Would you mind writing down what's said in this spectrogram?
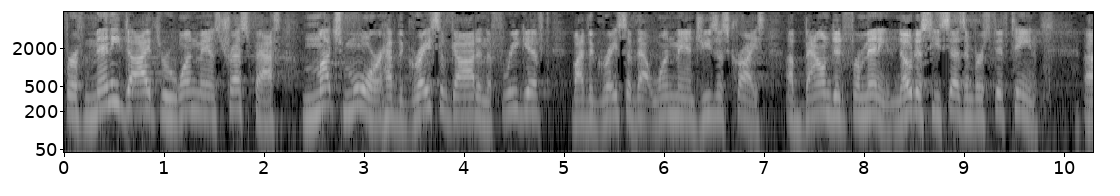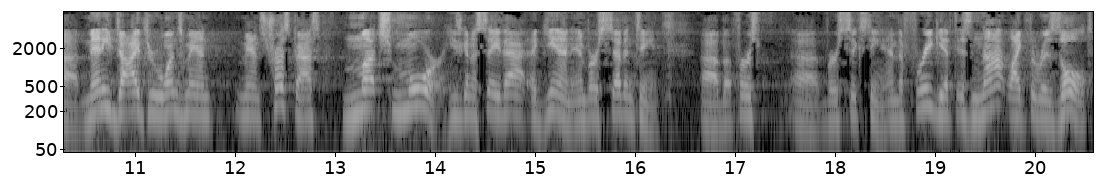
For if many died through one man's trespass, much more have the grace of God and the free gift by the grace of that one man, Jesus Christ, abounded for many. Notice he says in verse 15, uh, many died through one man, man's trespass, much more. He's going to say that again in verse 17. Uh, but first, uh, verse 16. And the free gift is not like the result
